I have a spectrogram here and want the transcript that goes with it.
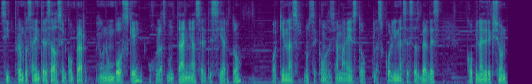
si por ejemplo están interesados en comprar en un bosque o las montañas, el desierto, o aquí en las, no sé cómo se llama esto, las colinas estas verdes, copien la dirección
